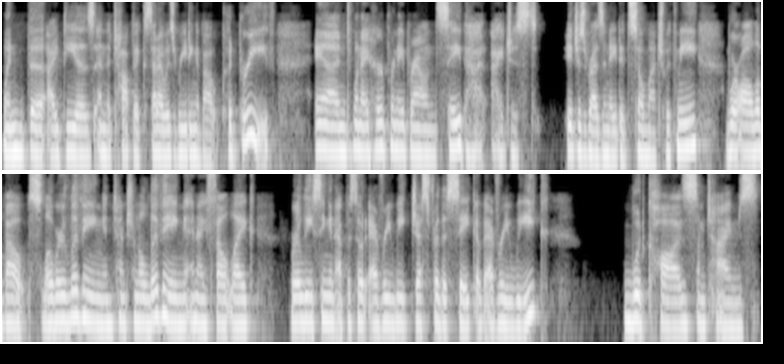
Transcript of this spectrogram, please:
when the ideas and the topics that I was reading about could breathe. And when I heard Brene Brown say that, I just, it just resonated so much with me. We're all about slower living, intentional living. And I felt like releasing an episode every week just for the sake of every week would cause sometimes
